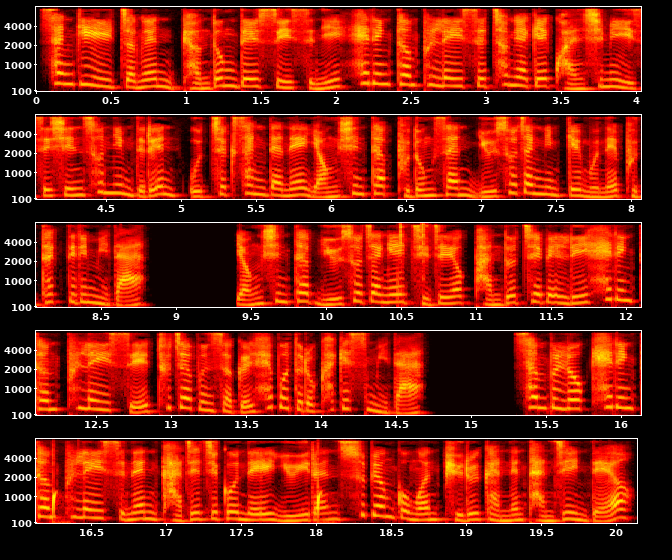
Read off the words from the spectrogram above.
상기 일정은 변동될 수 있으니 해링턴 플레이스 청약에 관심이 있으신 손님들은 우측 상단의 영신탑 부동산 유 소장님께 문의 부탁드립니다. 영신탑 유 소장의 지제역 반도체밸리 해링턴 플레이스의 투자 분석을 해보도록 하겠습니다. 3블록 해링턴 플레이스는 가재지구 내의 유일한 수변공원 뷰를 갖는 단지인데요.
